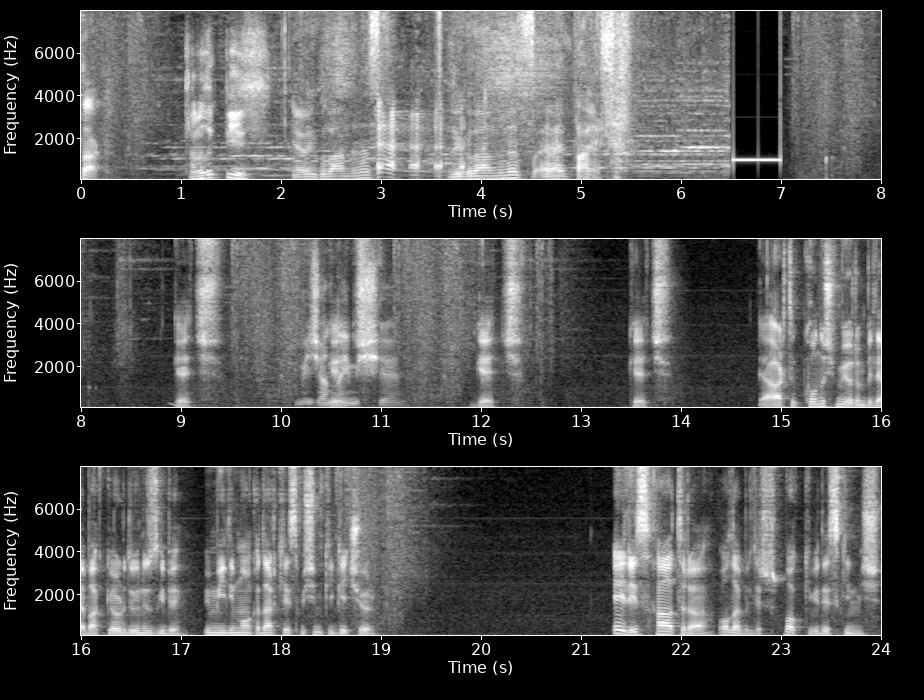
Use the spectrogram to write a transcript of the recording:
Tak. Tanıdık biz. Duygulandınız. Duygulandınız. Evet maalesef. Geç. Mecan neymiş ya? Geç. Geç. Ya artık konuşmuyorum bile bak gördüğünüz gibi. Ümidimi o kadar kesmişim ki geçiyorum. Elis hatıra olabilir. Bok gibi de skinmiş.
